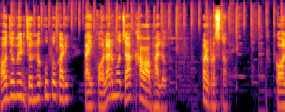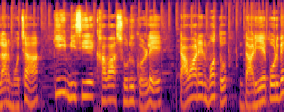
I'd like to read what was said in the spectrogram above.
হজমের জন্য উপকারী, তাই কলার মোচা খাওয়া ভালো। পর প্রশ্ন। কলার মোচা কি মিশিয়ে খাওয়া শুরু করলে টাওয়ারের মতো দাঁড়িয়ে পড়বে?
